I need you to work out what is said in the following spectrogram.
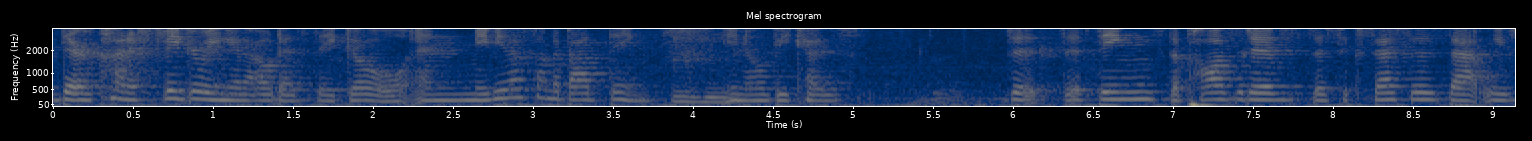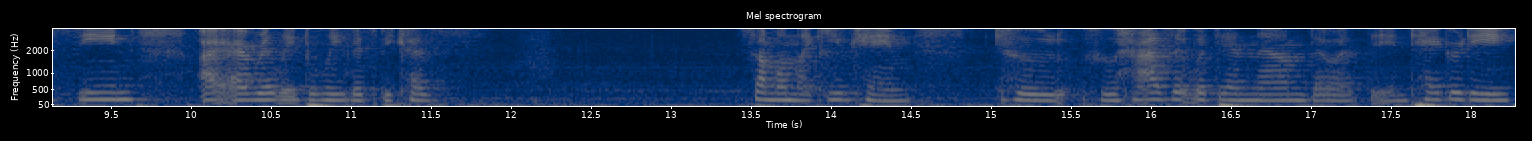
they're kind of figuring it out as they go, and maybe that's not a bad thing. Mm-hmm. You know, because the the things, the positives, the successes that we've seen, I, I really believe it's because someone like you came who who has it within them the the integrity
